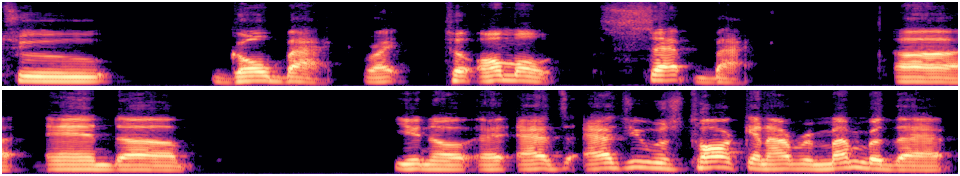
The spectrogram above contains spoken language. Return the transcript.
to go back, right, to almost set back, uh, and uh, you know, as as you was talking, I remember that.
